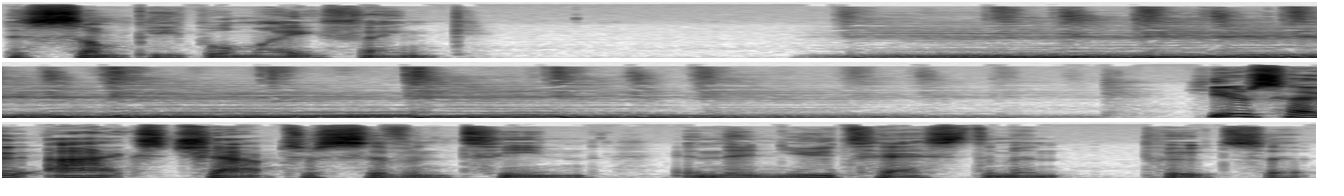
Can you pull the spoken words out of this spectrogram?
as some people might think. Here's how Acts chapter 17 in the New Testament puts it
